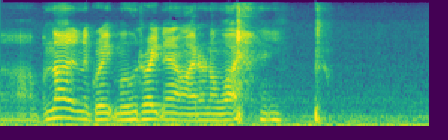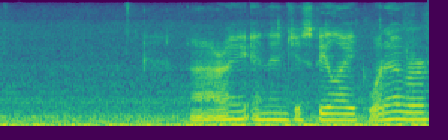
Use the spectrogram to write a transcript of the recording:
Um, I'm not in a great mood right now. I don't know why. Alright, and then just be like, whatever.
